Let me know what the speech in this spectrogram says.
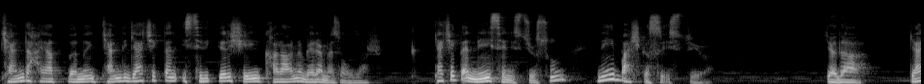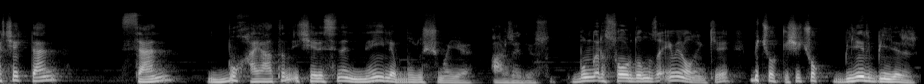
kendi hayatlarının, kendi gerçekten istedikleri şeyin kararını veremez olurlar. Gerçekten neyi sen istiyorsun, neyi başkası istiyor? Ya da gerçekten sen bu hayatın içerisinde neyle buluşmayı arzu ediyorsun? Bunları sorduğumuza emin olun ki birçok kişi çok bilir bilir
